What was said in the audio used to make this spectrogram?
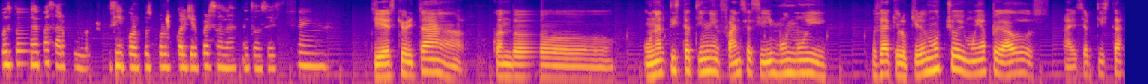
pues puede pasar por, sí, por, pues, por cualquier persona. Entonces. Sí. sí, es que ahorita cuando un artista tiene fans así muy, muy, o sea, que lo quieren mucho y muy apegados a ese artista,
